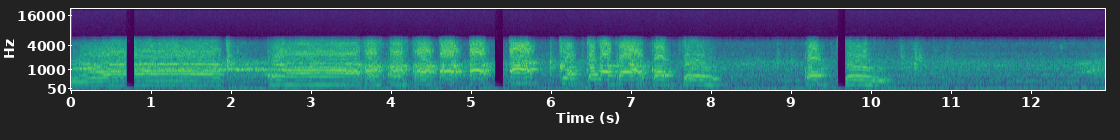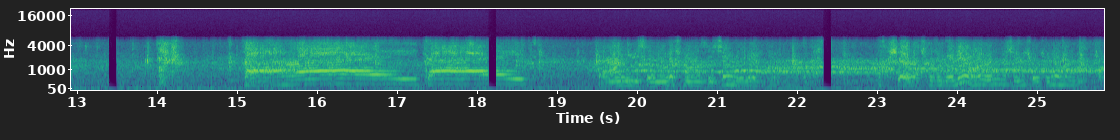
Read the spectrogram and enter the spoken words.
Ya. Ah ah ah ah ah ah. Koptu kaka koptu. Koptu. Hayt hayt. Herhangi bir sorun ulaşmaması için böyle gidiyorum arkadaşlar. Aşağıda çocuk ölüyor ama benim için bir çocuğun önemi yok.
